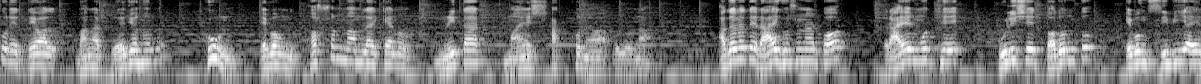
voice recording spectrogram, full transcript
করে দেওয়াল ভাঙার প্রয়োজন হলো? খুন এবং ধর্ষণ মামলায় কেন মৃতার মায়ের সাক্ষ্য নেওয়া হলো না? আদালতে রায় ঘোষণার পর রায়ের মধ্যে পুলিশের তদন্ত এবং সিবিআইয়ের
